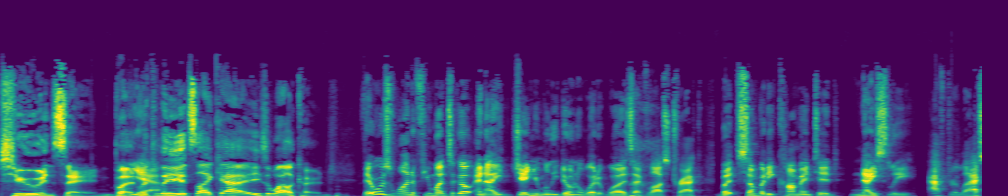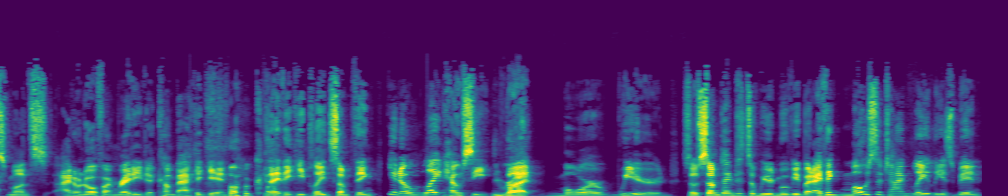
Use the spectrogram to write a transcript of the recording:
too insane. But Yeah. with Lee, it's like, yeah, he's a wild card. There was one a few months ago, and I genuinely don't know what it was. I've lost track. But somebody commented nicely after last month's. I don't know if I'm ready to come back again oh, because I think he played something, you know, lighthousey, Right. but more weird. So sometimes it's a weird movie, but I think most of the time lately it's been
